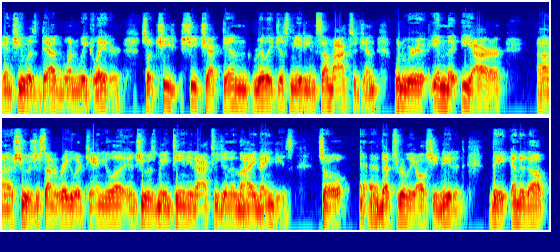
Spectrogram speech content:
and she was dead one week later. So she, she checked in really just needing some oxygen. When we were in the ER, uh, she was just on a regular cannula and she was maintaining oxygen in the high 90s. So that's really all she needed. They ended up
